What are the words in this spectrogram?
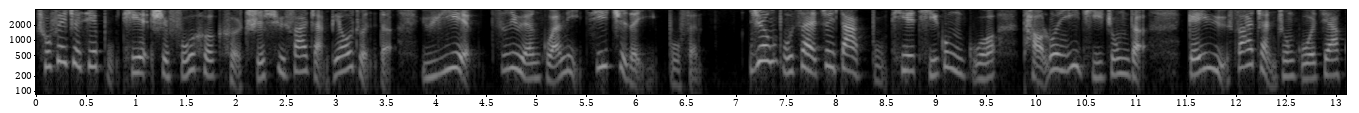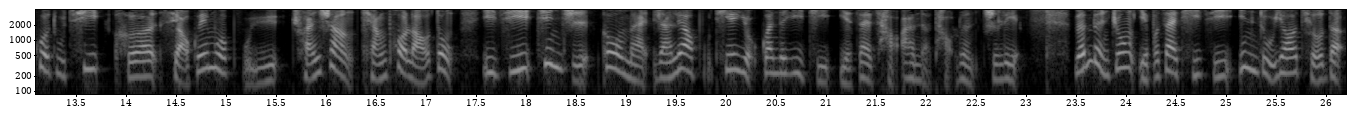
除非这些补贴是符合可持续发展标准的渔业资源管理机制的一部分。仍不在最大补贴提供国讨论议题中的给予发展中国家过渡期和小规模捕鱼、船上强迫劳动以及禁止购买燃料补贴有关的议题，也在草案的讨论之列。文本中也不再提及印度要求的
